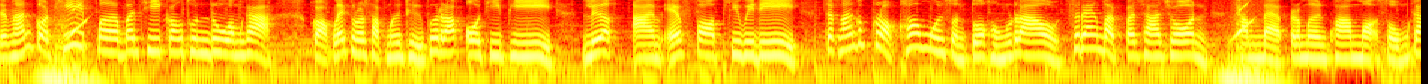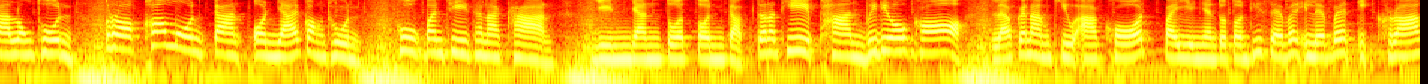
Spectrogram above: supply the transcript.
จากนั้นกดที่เปิดบัญชีกองทุนรวมค่ะ กรอกเลขโทรศัพท์มือถือเพื่อรับ OTP เลือก IMF for PVD จากนั้นก็กรอกข้อมูลส่วนตัวของเรา แสดงบัตรประชาชน ทำแบบประเมินความเหมาะสมการลงทุน กรอกข้อมูลการโอนย้ายกองทุน ผูกบัญชีธนาคาร ยืนยันตัวตนกับเจ้าหน้าที่ผ่านวิดีโอคอลแล้วก็นำ QR code ไปยืนยันตัวตนที่7 e เ e ่ e อีกครั้ง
